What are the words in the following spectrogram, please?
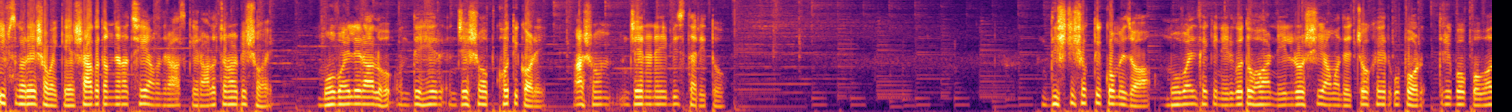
টিপস ঘরে সবাইকে স্বাগতম জানাচ্ছি আমাদের আজকের আলোচনার বিষয়। মোবাইলের আলো দেহের যেসব ক্ষতি করে, আসুন জেনে নেই বিস্তারিত। দৃষ্টিশক্তি কমে যাওয়া, মোবাইল থেকে নির্গত হওয়া নীল রশ্মি আমাদের চোখের উপর তীব্র প্রভাব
